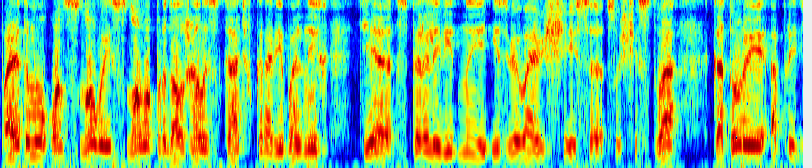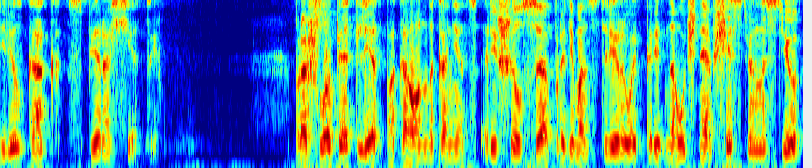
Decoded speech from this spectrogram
Поэтому он снова и снова продолжал искать в крови больных те спиралевидные извивающиеся существа, которые определил как спирохеты. Прошло пять лет, пока он, наконец, решился продемонстрировать перед научной общественностью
